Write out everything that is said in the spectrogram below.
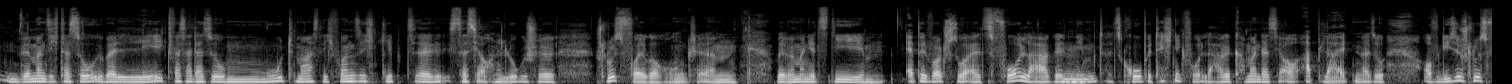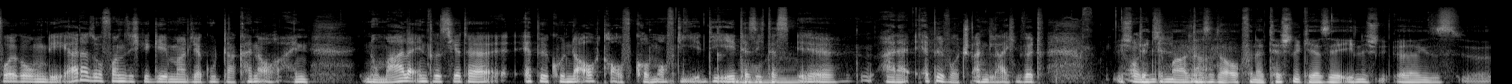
wenn man sich das so überlegt, was er da so mutmaßlich von sich gibt, äh, ist das ja auch eine logische Schlussfolgerung. Ähm, weil wenn man jetzt die Apple Watch so als Vorlage mhm. nimmt, als grobe Technikvorlage, kann man das ja auch ableiten. Also auf diese Schlussfolgerung, die er da so von sich gegeben hat, ja gut, da kann auch ein normaler interessierter Apple-Kunde auch draufkommen auf die Idee, genau, dass sich das äh, einer Apple Watch angleichen wird. Ich und, denke mal, dass ja. sie da auch von der Technik her sehr ähnlich äh,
